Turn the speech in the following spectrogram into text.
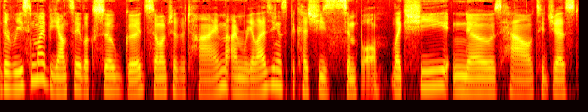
the reason why Beyonce looks so good so much of the time, I'm realizing is because she's simple. Like she knows how to just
